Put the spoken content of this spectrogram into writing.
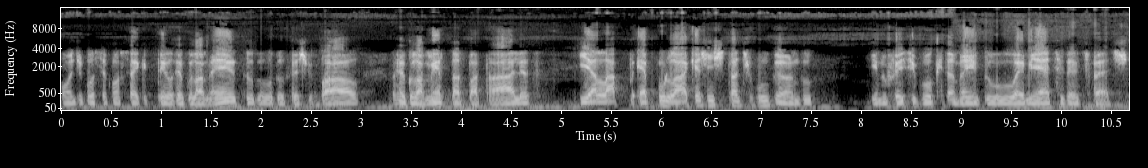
onde você consegue ter o regulamento do, do festival, o regulamento das batalhas. E é, lá, é por lá que a gente está divulgando. E no Facebook também do MS Dance Fest.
